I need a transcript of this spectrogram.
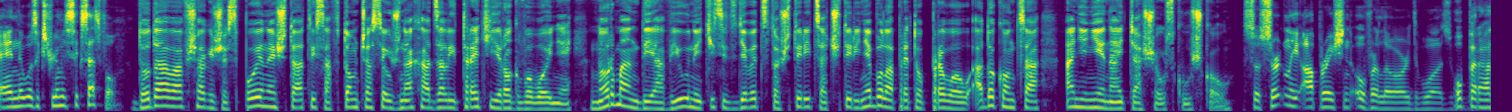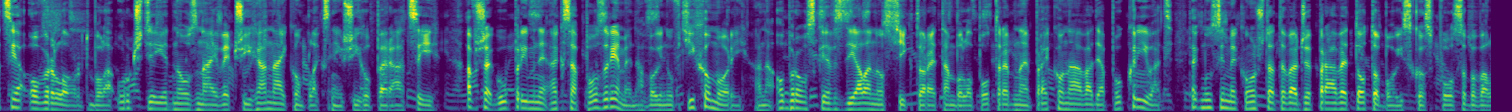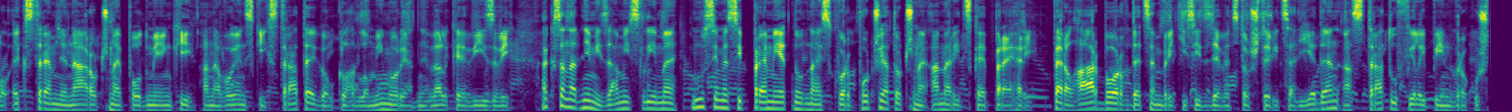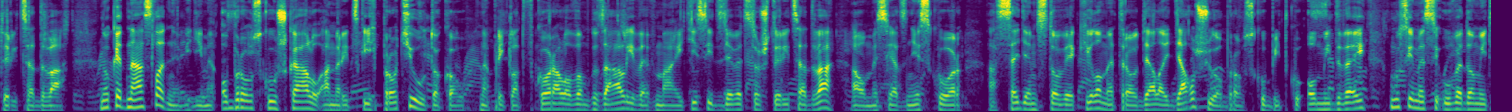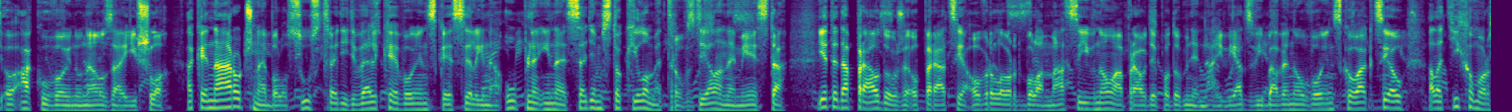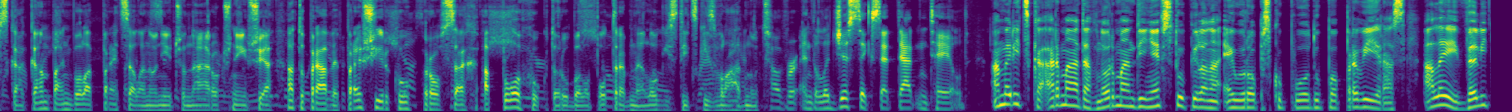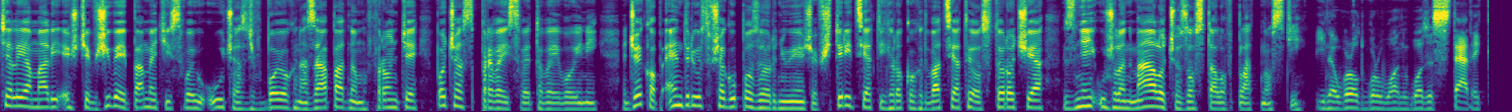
Dodáva však, že Spojené štáty sa v tom čase už nachádzali tretí rok vo vojne. Normandia v júni 1944 nebola preto prvou a dokonca ani nie najťažšou skúškou. Operácia Overlord bola určite jednou z najväčších a najkomplexnejších operácií. Avšak úprimne, ak sa pozrieme na vojnu v Tichomori a na obrovské vzdialenosti, ktoré tam bolo potrebné prekonávať a pokrývať, tak musíme konštatovať, že práve toto boisko spôsobovalo extrémne náročné podmienky a na vojenských stratégov kladlo mimoriadne veľké výzvy. Ak sa nad nimi zamyslíme, musíme si premietnúť najskôr počiatočné americké prehry. Pearl Harbor v decembri 1941 a stratu Filipín v roku 1942. No keď následne vidíme obrovskú škálu amerických protiútokov, napríklad v Koralovom zálive v máji 1940 1942 a o mesiac neskôr a 700 kilometrov ďalej ďalšiu obrovskú bitku o Midway, musíme si uvedomiť, o akú vojnu naozaj išlo. Aké náročné bolo sústrediť veľké vojenské sily na úplne iné 700 kilometrov vzdialené miesta. Je teda pravdou, že operácia Overlord bola masívnou a pravdepodobne najviac vybavenou vojenskou akciou, ale Tichomorská kampaň bola predsa len o niečo náročnejšia, a to práve pre šírku, rozsah a plochu, ktorú bolo potrebné logisticky zvládnuť cover and the logistics that that entailed. Americká armáda v Normandii nevstúpila na európsku pôdu po prvý raz, ale jej velitelia mali ešte v živej pamäti svoju účasť v bojoch na západnom fronte počas Prvej svetovej vojny. Jacob Andrews však upozorňuje, že v 40. rokoch 20. storočia z nej už len málo čo zostalo v platnosti.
